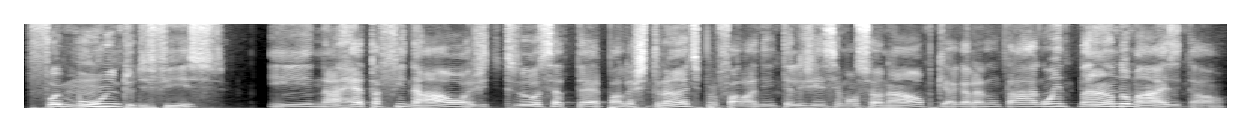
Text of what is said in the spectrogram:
foi muito difícil. E na reta final a gente trouxe até palestrante para falar de inteligência emocional, porque a galera não tava aguentando mais e tal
